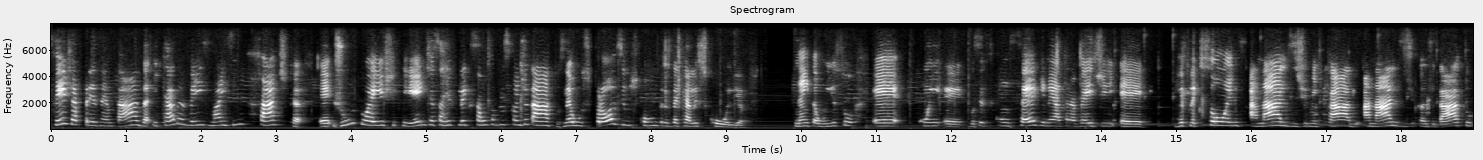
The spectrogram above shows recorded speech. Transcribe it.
seja apresentada e cada vez mais enfática é, junto a este cliente essa reflexão sobre os candidatos, né, os prós e os contras daquela escolha. Né? Então, isso é, é, você consegue, né, através de é, reflexões, análises de mercado, análises de candidato,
